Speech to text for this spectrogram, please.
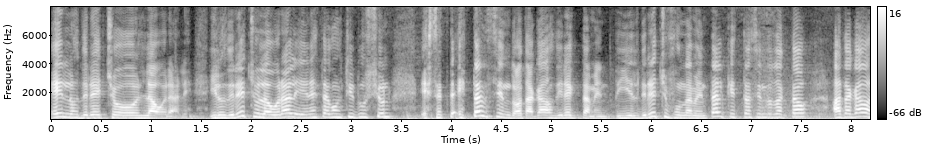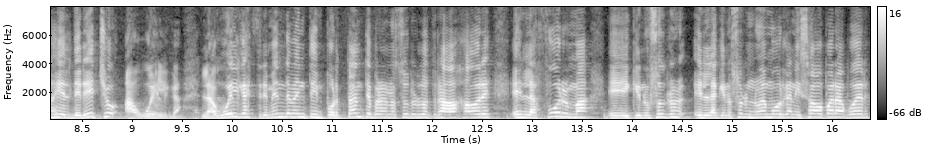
en los derechos laborales. Y los derechos laborales en esta constitución es- están siendo atacados directamente y el derecho fundamental que está siendo atacado, atacado es el derecho a huelga. La huelga es tremendamente importante para nosotros los trabajadores, es la forma eh, que nosotros, en la que nosotros nos hemos organizado para poder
